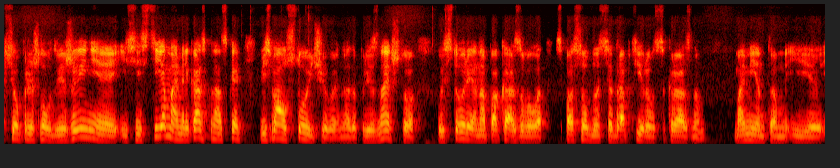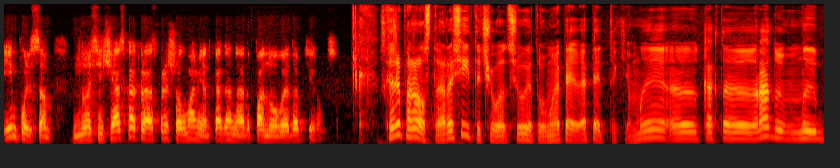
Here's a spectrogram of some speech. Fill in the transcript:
все пришло в движение, и система американская, надо сказать, весьма устойчивая. Надо признать, что в истории она показывала способность адаптироваться к разным моментам и импульсам, но сейчас как раз пришел момент, когда надо по новой адаптироваться. Скажи, пожалуйста, а Россия-то чего от всего этого? Мы опять, опять-таки, мы э, как-то радуем, мы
